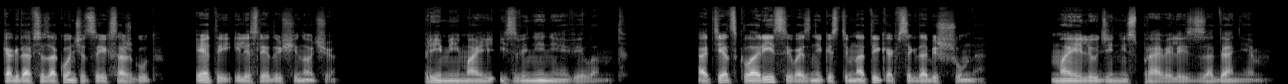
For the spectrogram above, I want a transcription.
Когда все закончится, их сожгут. Этой или следующей ночью. «Прими мои извинения, Виланд». Отец Кларисы возник из темноты, как всегда, бесшумно. «Мои люди не справились с заданием.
